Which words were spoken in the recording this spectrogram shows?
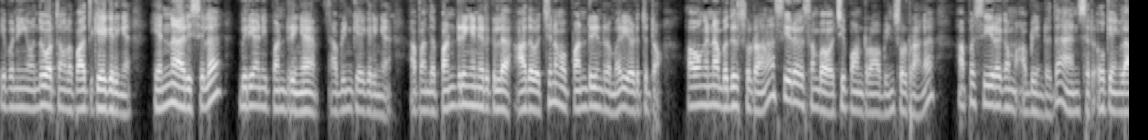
இப்போ நீங்கள் வந்து ஒருத்தவங்கள பார்த்து கேட்குறீங்க என்ன அரிசியில் பிரியாணி பண்ணுறீங்க அப்படின்னு கேட்குறீங்க அப்போ அந்த பண்றீங்கன்னு இருக்குல்ல அதை வச்சு நம்ம பண்ணுறீன்ற மாதிரி எடுத்துட்டோம். அவங்க என்ன பதில் சொல்கிறாங்கன்னா சீரக சம்பா வச்சு பண்ணுறோம் அப்படின்னு சொல்கிறாங்க அப்போ சீரகம் அப்படின்றது ஆன்சர் ஓகேங்களா?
